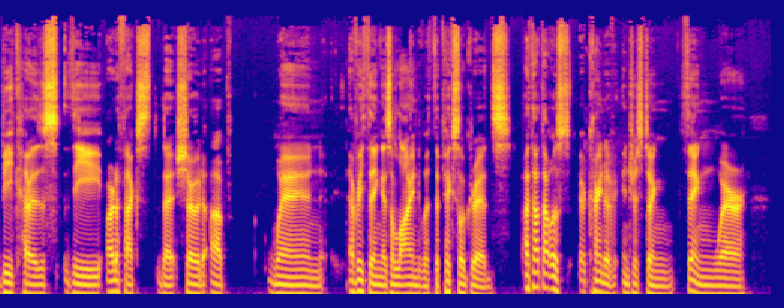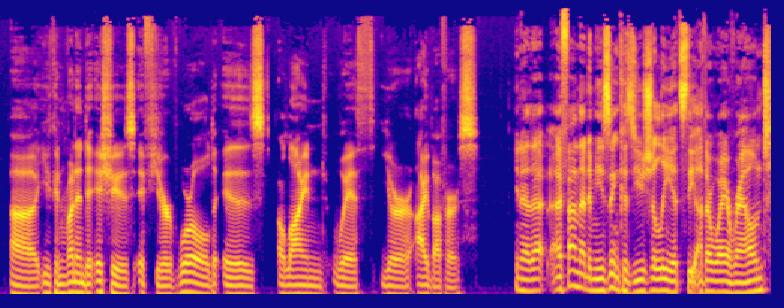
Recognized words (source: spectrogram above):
because the artifacts that showed up when everything is aligned with the pixel grids. I thought that was a kind of interesting thing where uh, you can run into issues if your world is aligned with your eye buffers. You know that I found that amusing because usually it's the other way around.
